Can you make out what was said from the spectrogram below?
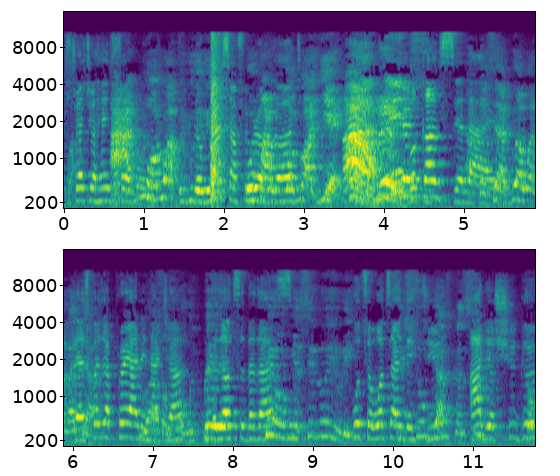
Stretch your hands forward. The plans and favor of God. The ah, counselor. There's better prayer in Nigeria. The Lord said that. Put your water in the dew. Add your sugar.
